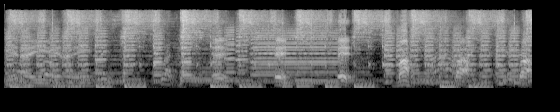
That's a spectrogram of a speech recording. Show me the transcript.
Bien ahí. Eh, eh, eh, va, va, va.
